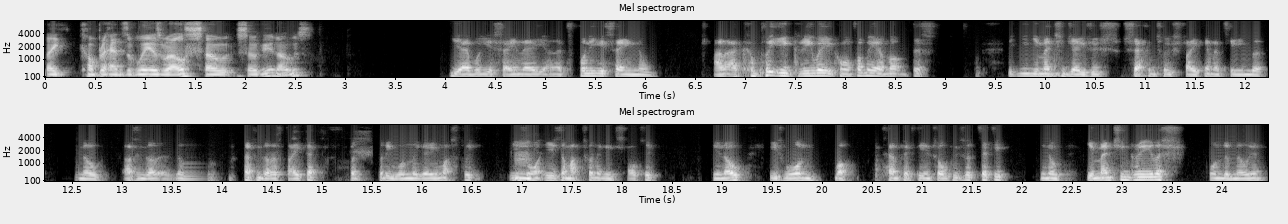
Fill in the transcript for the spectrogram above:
like comprehensively as well. So so who knows? Yeah, what you're saying there, and it's funny you're saying them, and I completely agree where you're coming from. Me, I'm not this. You mentioned Jesus, second choice striker in a team that you know hasn't got hasn't got a striker, but but he won the game last week. He's mm. the, he's the match winner against Chelsea. You know, he's won what 10, 15 trophies with City. You know, you mentioned Grealish, under million.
